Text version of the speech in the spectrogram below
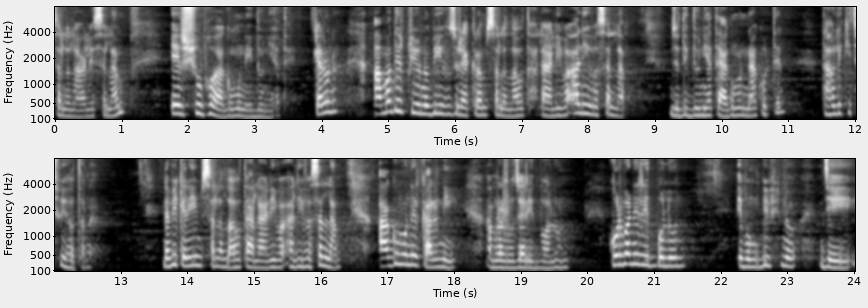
সাল্লাহ আলি সাল্লাম এর শুভ আগমন এই দুনিয়াতে। কেননা আমাদের প্রিয় নবী হুজুর আকরাম সাল্লাহ তালা আলী বা আলী ওয়াসাল্লাম যদি দুনিয়াতে আগমন না করতেন, তাহলে কিছুই হতো না। নবী করিম সাল্লাহ তালা আলী বা আলী ওয়াসাল্লাম আগমনের কারণেই আমরা রোজার ঈদ বলুন, কোরবানির ঈদ বলুন এবং বিভিন্ন যে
